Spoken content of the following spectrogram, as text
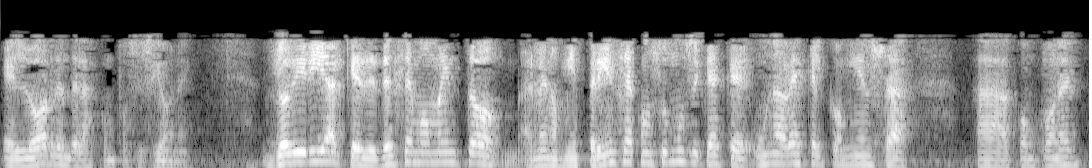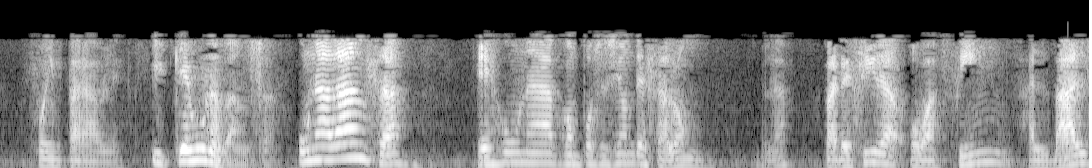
el orden de las composiciones. Yo diría que desde ese momento, al menos mi experiencia con su música es que una vez que él comienza a componer fue imparable. ¿Y qué es una danza? Una danza es una composición de salón, ¿verdad? parecida o afín al vals,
